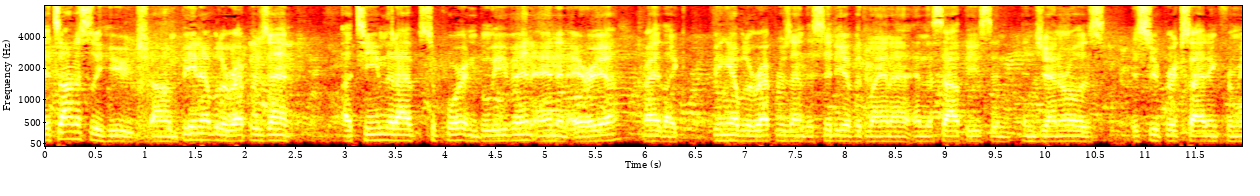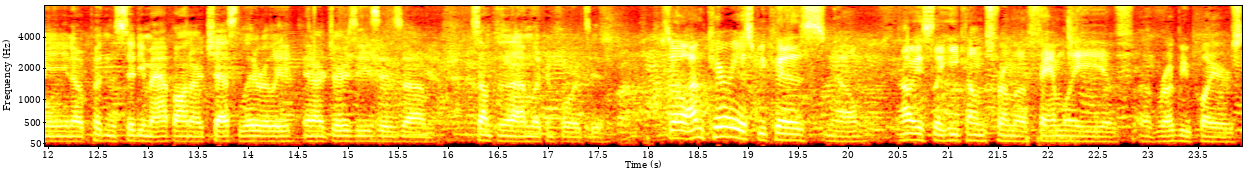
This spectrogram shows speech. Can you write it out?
It's honestly huge. Um, being able to represent a team that I support and believe in and an area, right? Like being able to represent the city of Atlanta and the Southeast in, in general is, is super exciting for me. You know, putting the city map on our chest, literally, in our jerseys is um, something that I'm looking forward to. So I'm curious because, you know, obviously he comes from a family of, of rugby players.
